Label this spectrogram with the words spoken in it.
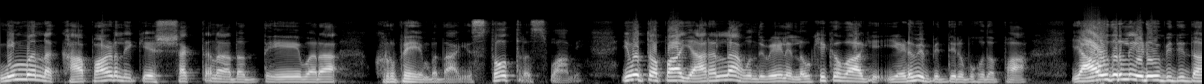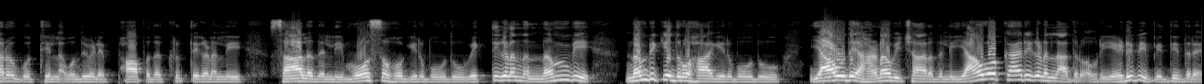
ನಿಮ್ಮನ್ನು ಕಾಪಾಡಲಿಕ್ಕೆ ಶಕ್ತನಾದ ದೇವರ ಕೃಪೆ ಎಂಬುದಾಗಿ. ಸ್ತೋತ್ರ ಸ್ವಾಮಿ. ಇವತ್ತು ಅಪ್ಪ, ಯಾರೆಲ್ಲ ಒಂದು ವೇಳೆ ಲೌಕಿಕವಾಗಿ ಎಡವಿ ಬಿದ್ದಿರಬಹುದಪ್ಪ? ಯಾವುದರಲ್ಲಿ ಎಡವಿ ಬಿದ್ದಿದ್ದಾರೋ ಗೊತ್ತಿಲ್ಲ. ಒಂದು ವೇಳೆ ಪಾಪದ ಕೃತ್ಯಗಳಲ್ಲಿ, ಸಾಲದಲ್ಲಿ ಮೋಸ ಹೋಗಿರಬಹುದು, ವ್ಯಕ್ತಿಗಳನ್ನು ನಂಬಿ ನಂಬಿಕೆ ದ್ರೋಹ ಆಗಿರಬಹುದು ಯಾವುದೇ ಹಣ ವಿಚಾರದಲ್ಲಿ ಯಾವ ಕಾರ್ಯಗಳಲ್ಲಾದರೂ ಅವರು ಎಡವಿ ಬಿದ್ದಿದ್ದರೆ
